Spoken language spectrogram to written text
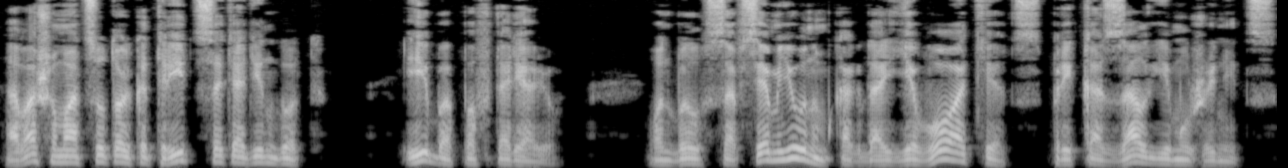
а вашему отцу только тридцать один год. Ибо, повторяю, он был совсем юным, когда его отец приказал ему жениться.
